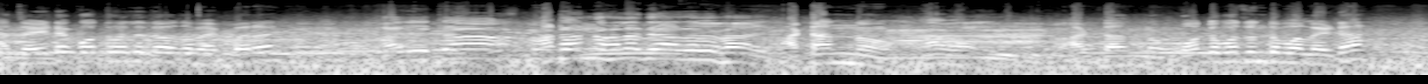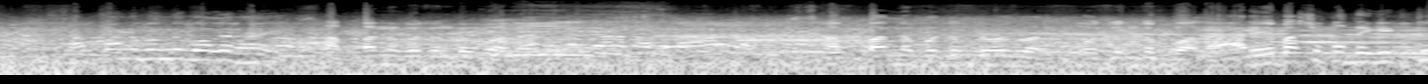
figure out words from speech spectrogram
আচ্ছা এটা কত হলে দেওয়া যাবে একবারে? ভাই এটা আটান্ন হলে দেওয়া যাবে ভাই। আটান্ন? হ্যাঁ ভাই। আটান্ন। কত পর্যন্ত বলে এটা? ছাপ্পান্ন পর্যন্ত বলে ভাই। ছাপ্পান্ন পর্যন্ত বলে। ছাপ্পান্ন পর্যন্ত পর্যন্ত বলে। আর এ পাশেটা দেখি একটু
